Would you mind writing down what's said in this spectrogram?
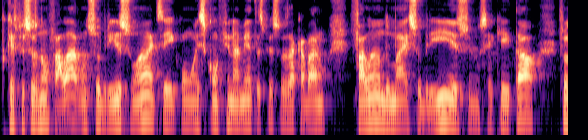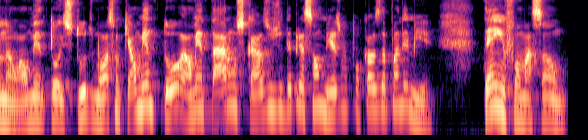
porque as pessoas não falavam sobre isso antes, e aí com esse confinamento as pessoas acabaram falando mais sobre isso, não sei o que e tal. Falou, não, aumentou, estudos mostram que aumentou, aumentaram os casos de depressão mesmo por causa da pandemia. Tem informação,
